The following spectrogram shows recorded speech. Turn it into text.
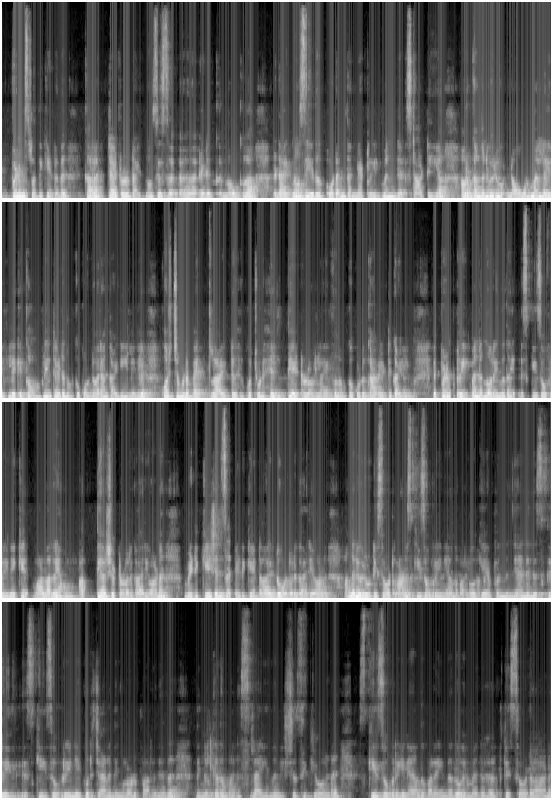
എപ്പോഴും ശ്രദ്ധിക്കേണ്ടത് കറക്റ്റ് ആയിട്ടുള്ള ഡയഗ്നോസിസ് എടുക്ക നോക്കുക. ഡയഗ്നോസ് ചെയ്ത് ഉടൻ തന്നെ ട്രീറ്റ്മെന്റ് സ്റ്റാർട്ട് ചെയ്യുക. അവർക്ക് അങ്ങനെ ഒരു നോർമൽ ലൈഫിലേക്ക് കംപ്ലീറ്റ് ആയിട്ട് നമുക്ക് കൊണ്ടുവരാൻ കഴിയില്ലെങ്കിൽ കുറച്ചും കൂടെ ബെറ്റർ ആയിട്ട് കുറച്ചും കൂടെ ഹെൽത്തി ആയിട്ടുള്ള ഒരു ലൈഫ് നമുക്ക് കൊടുക്കാനായിട്ട് കഴിയും. എപ്പോഴും ട്രീറ്റ്മെന്റ് എന്ന് പറയുന്നത് സ്കിസോഫ്രീനിക്ക് വളരെ അത്യാവശ്യമായിട്ടുള്ള ഒരു കാര്യമാണ്. മെഡിക്കേഷൻസ് എടുക്കേണ്ടതായിട്ടുള്ള ഒരു കാര്യമാണ്. അങ്ങനെ ഒരു ഡിസോർഡറാണ് സ്കീസോഫ്രീനിയ എന്ന് പറയുന്നത്. ഓക്കെ അപ്പം ഞാൻ ഇന്ന് സ്കീസോഫ്രീനിയെ കുറിച്ചാണ് നിങ്ങളോട് പറഞ്ഞത്. നിങ്ങൾക്കത് മനസ്സിലായി എന്ന് വിശ്വസിക്കുവാണ്. സ്കീസോഫ്രീനിയ എന്ന് പറയുന്നത് ഒരു മെന്റൽ ഹെൽത്ത് ഡിസോർഡർ ആണ്.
